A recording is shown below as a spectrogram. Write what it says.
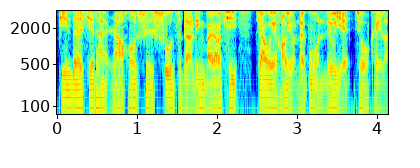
拼音的谢探，然后是数字的零八幺七，加为好友来跟我留言就可以了。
